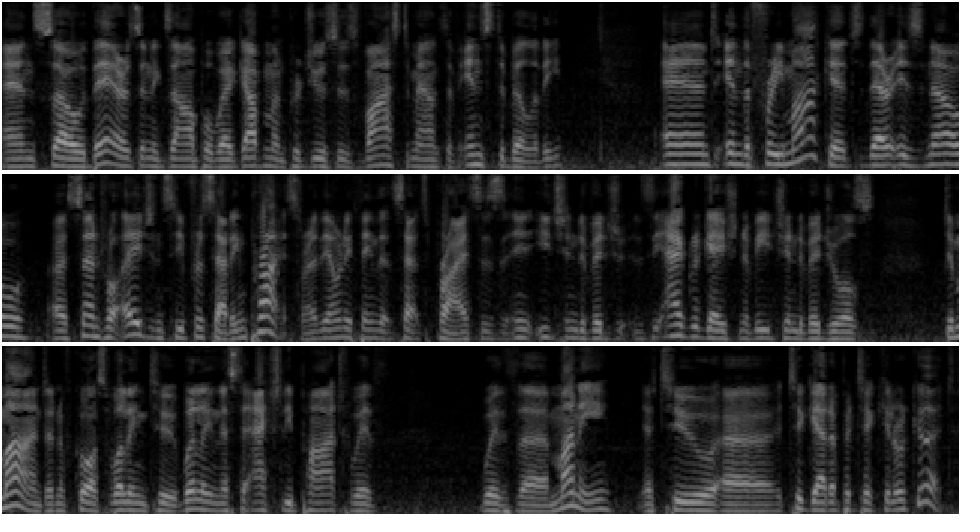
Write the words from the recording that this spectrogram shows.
And so there's an example where government produces vast amounts of instability. And in the free market, there is no uh, central agency for setting price. Right, the only thing that sets price is each individual is the aggregation of each individual's demand, and of course, willing to willingness to actually part with with uh, money to uh, to get a particular good.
